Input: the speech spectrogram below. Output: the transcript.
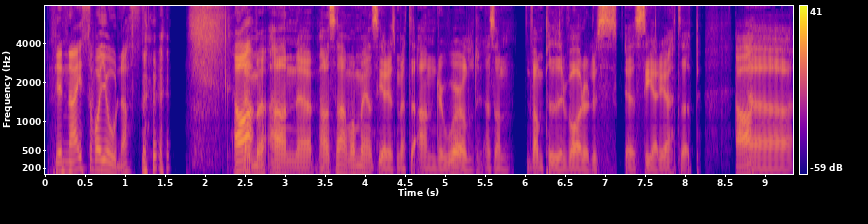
det är nice att vara Jonas. ja. Nej, han, eh, han, han var med i en serie som heter Underworld, en sån vampyr-varulv-serie typ. Ja. Uh,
